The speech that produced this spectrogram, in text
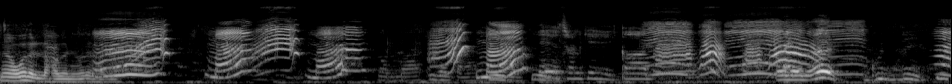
না ওদের হবে না ওদের হবে না। মা মা এই, এই, গুড্ডি। মা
